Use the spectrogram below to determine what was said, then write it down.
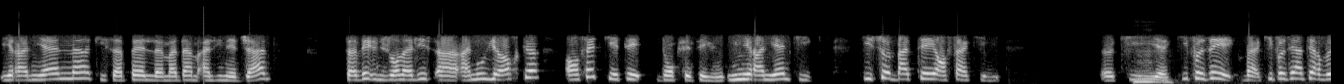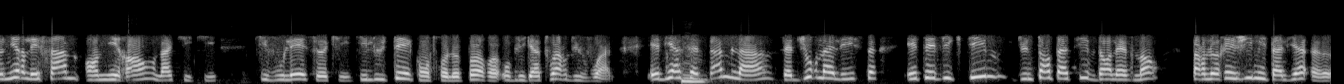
iranienne qui s'appelle Madame Ali Nejad. Vous savez, une journaliste à, à, New York, en fait, qui était donc c'était une, une, Iranienne qui qui se battait, enfin qui euh, qui mmh. qui faisait bah, qui faisait intervenir les femmes en Iran là qui qui qui voulaient ce, qui qui luttaient contre le port obligatoire du voile. Eh bien, mmh. cette dame là, cette journaliste, était victime d'une tentative d'enlèvement par le régime italien, euh,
